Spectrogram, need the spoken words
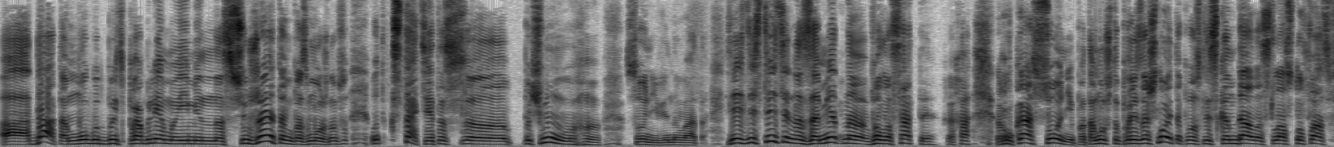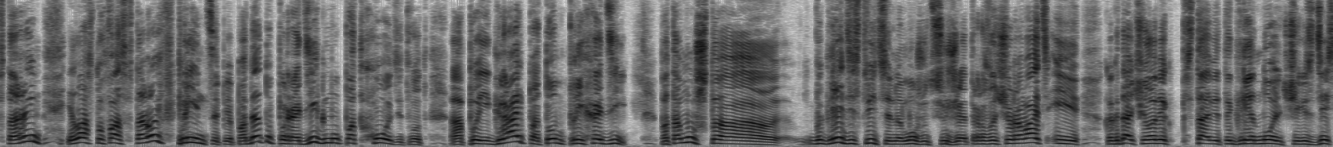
А, да, там могут быть проблемы именно с сюжетом, возможно. Вот, кстати, это с, э, почему Sony виновата? Здесь действительно заметно волосатая ха-ха, рука Sony, потому что произошло это после скандала с Last of Us 2, и Last of Us 2 в принципе под эту парадигму подходит. Вот а, поиграй, потом приходи. Потому что в игре действительно может сюжет разочаровать, и когда человек ставит игре 0 через 10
